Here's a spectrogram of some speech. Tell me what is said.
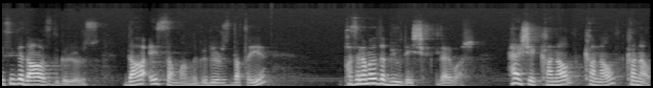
Kesinlikle daha hızlı görüyoruz. Daha eş zamanlı görüyoruz datayı. Pazarlamada da büyük değişiklikler var. Her şey kanal, kanal, kanal.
